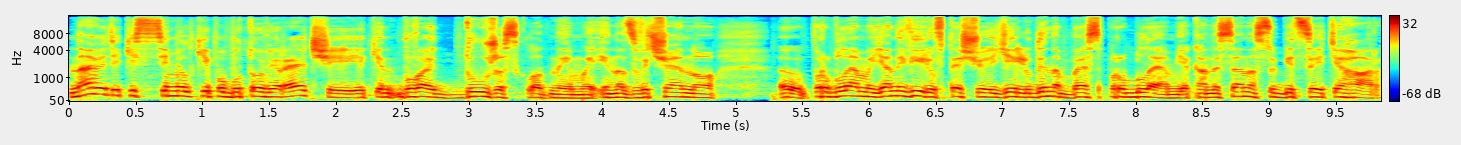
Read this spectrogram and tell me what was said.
навіть якісь ці мілкі побутові речі, які бувають дуже складними і надзвичайно е, проблеми. Я не вірю в те, що є людина без проблем, яка несе на собі цей тягар,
